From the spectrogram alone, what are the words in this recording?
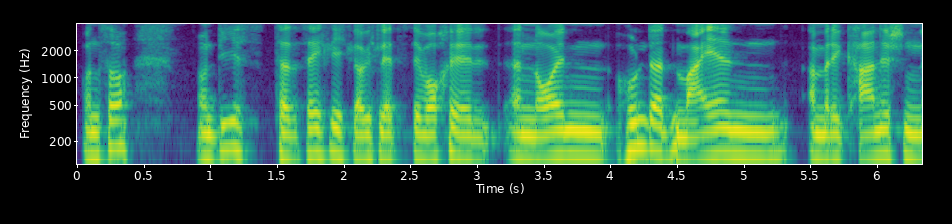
und so. Und die ist tatsächlich, glaube ich, letzte Woche einen neuen 100 Meilen amerikanischen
